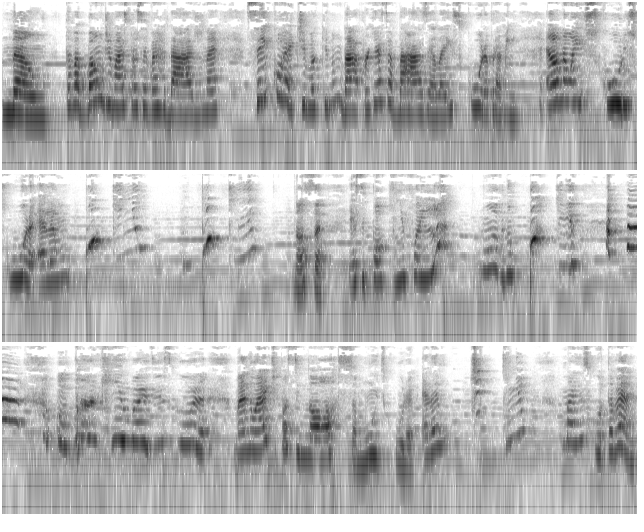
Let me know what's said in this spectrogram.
Não. Tava bom demais pra ser verdade, né? Sem corretivo aqui não dá, porque essa base, ela é escura pra mim. Ela não é escura, escura. Ela é um pouquinho, um pouquinho. Nossa, esse pouquinho foi lá tipo assim, nossa, muito escura. Ela é um tiquinho mais escura, tá vendo?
